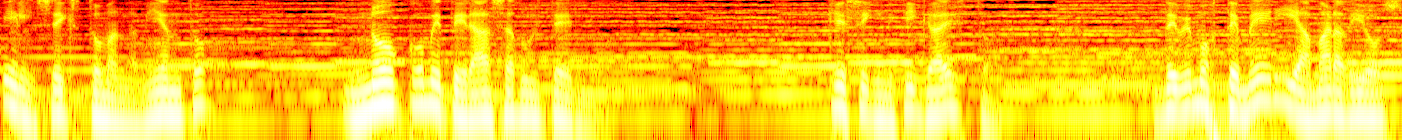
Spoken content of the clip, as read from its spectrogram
El sexto mandamiento, no cometerás adulterio. ¿Qué significa esto? Debemos temer y amar a Dios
